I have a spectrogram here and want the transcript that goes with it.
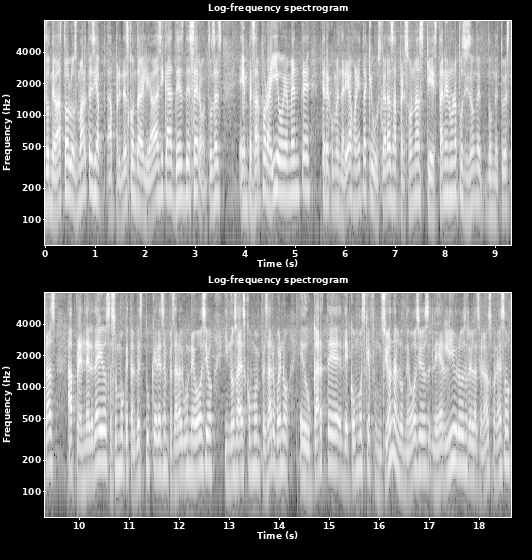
donde vas todos los martes y aprendes contabilidad básica desde cero. Entonces, empezar por ahí, obviamente, te recomendaría, Juanita, que buscaras a personas que están en una posición de, donde tú estás, aprender de ellos. Asumo que tal vez tú quieres empezar algún negocio y no sabes cómo empezar. Bueno, educarte de cómo es que funcionan los negocios, leer libros relacionados con eso,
